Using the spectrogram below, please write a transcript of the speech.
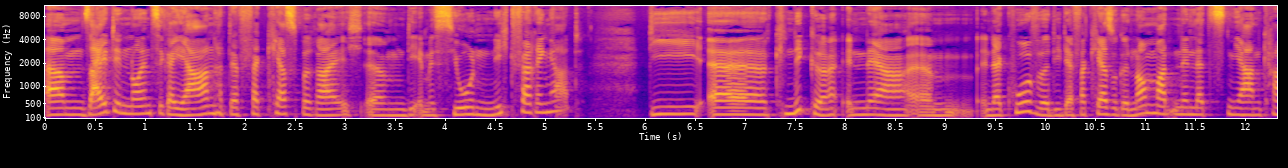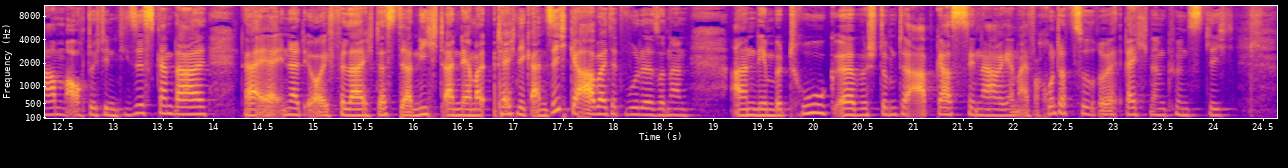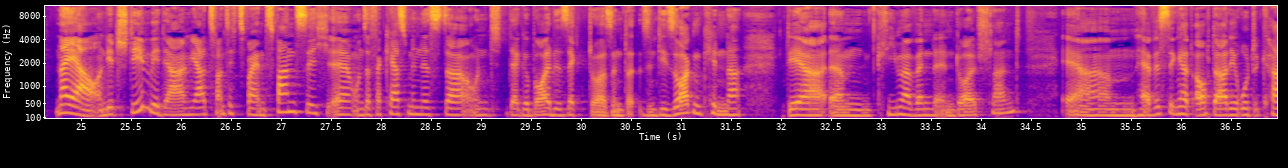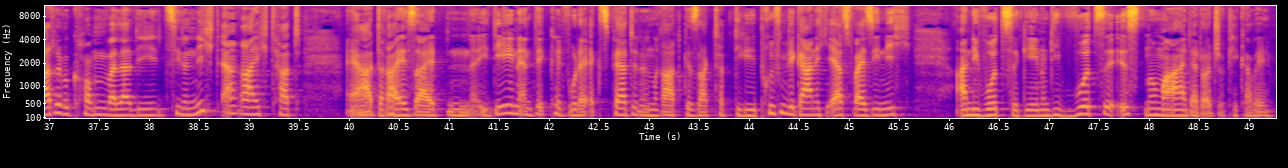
ähm, seit den 90er Jahren hat der Verkehrsbereich ähm, die Emissionen nicht verringert die äh, Knicke in der, ähm, in der Kurve, die der Verkehr so genommen hat in den letzten Jahren, kamen auch durch den Dieselskandal. Da erinnert ihr euch vielleicht, dass da nicht an der Technik an sich gearbeitet wurde, sondern an dem Betrug, äh, bestimmte Abgasszenarien einfach runterzurechnen künstlich. Naja, und jetzt stehen wir da im Jahr 2022. Äh, unser Verkehrsminister und der Gebäudesektor sind, sind die Sorgenkinder der ähm, Klimawende in Deutschland. Ähm, Herr Wissing hat auch da die rote Karte bekommen, weil er die Ziele nicht erreicht hat. Er hat drei Seiten Ideen entwickelt, wo der Expertinnenrat gesagt hat, die prüfen wir gar nicht erst, weil sie nicht an die Wurzel gehen. Und die Wurzel ist nun mal der deutsche Pkw.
